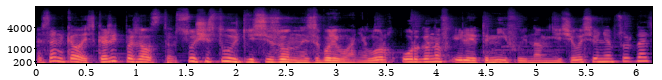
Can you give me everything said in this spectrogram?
Александр Николаевич, скажите, пожалуйста, существуют ли сезонные заболевания лор органов, или это мифы, и нам нечего сегодня обсуждать?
